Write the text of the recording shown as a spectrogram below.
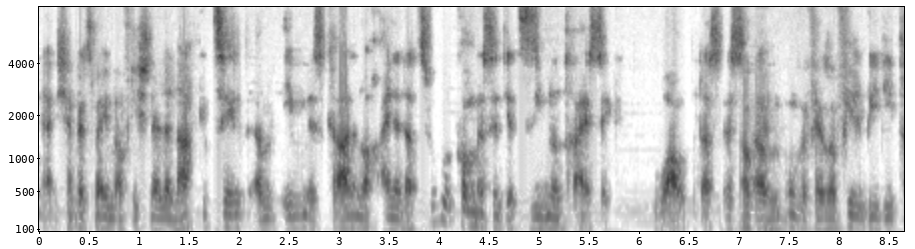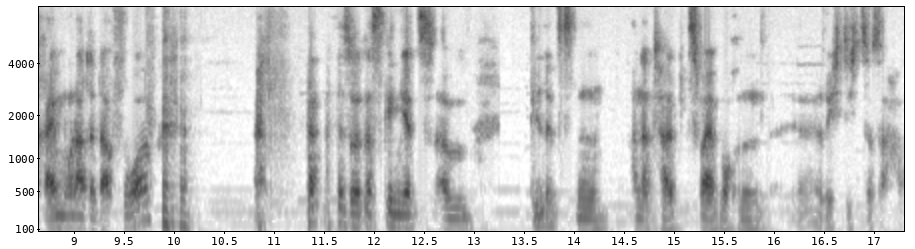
Ja, ich habe jetzt mal eben auf die Schnelle nachgezählt. Ähm, eben ist gerade noch eine dazugekommen. Es sind jetzt 37. Wow, das ist okay. ähm, ungefähr so viel wie die drei Monate davor. also das ging jetzt ähm, die letzten anderthalb, zwei Wochen äh, richtig zur Sache.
